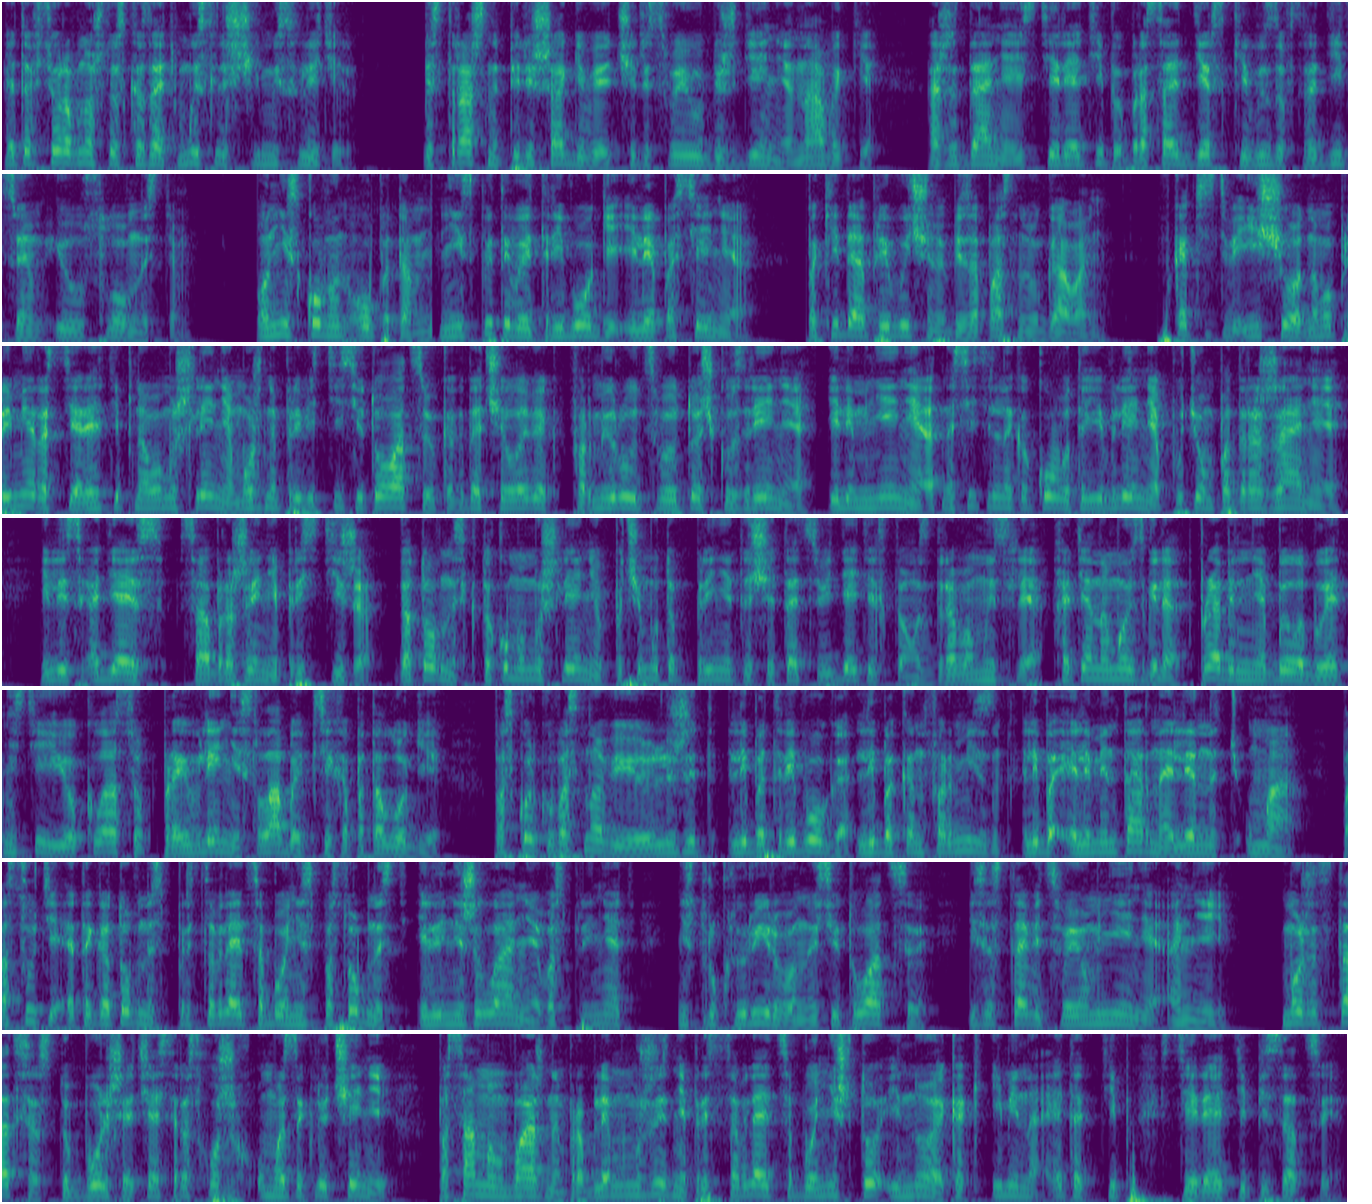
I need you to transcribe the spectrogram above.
Это все равно, что сказать «мыслящий мыслитель». Бесстрашно перешагивает через свои убеждения, навыки, ожидания и стереотипы, бросает дерзкий вызов традициям и условностям. Он не скован опытом, не испытывает тревоги или опасения, покидая привычную безопасную гавань. Качестве еще одного примера стереотипного мышления можно привести ситуацию, когда человек формирует свою точку зрения или мнение относительно какого-то явления путем подражания – или исходя из соображений престижа. Готовность к такому мышлению почему-то принято считать свидетельством здравомыслия, хотя, на мой взгляд, правильнее было бы отнести ее к классу проявлений слабой психопатологии, поскольку в основе ее лежит либо тревога, либо конформизм, либо элементарная ленность ума. По сути, эта готовность представляет собой неспособность или нежелание воспринять неструктурированную ситуацию и составить свое мнение о ней. Может статься, что большая часть расхожих умозаключений – по самым важным проблемам жизни представляет собой не что иное, как именно этот тип стереотипизации.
